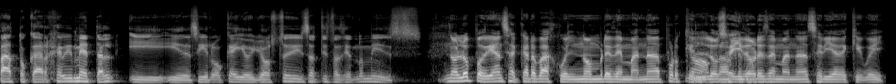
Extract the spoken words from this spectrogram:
para tocar heavy metal y, y decir, ok, yo, yo estoy satisfaciendo mis... No lo podrían sacar bajo el nombre de Maná porque No, los claro seguidores de Maná sería de que, güey,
